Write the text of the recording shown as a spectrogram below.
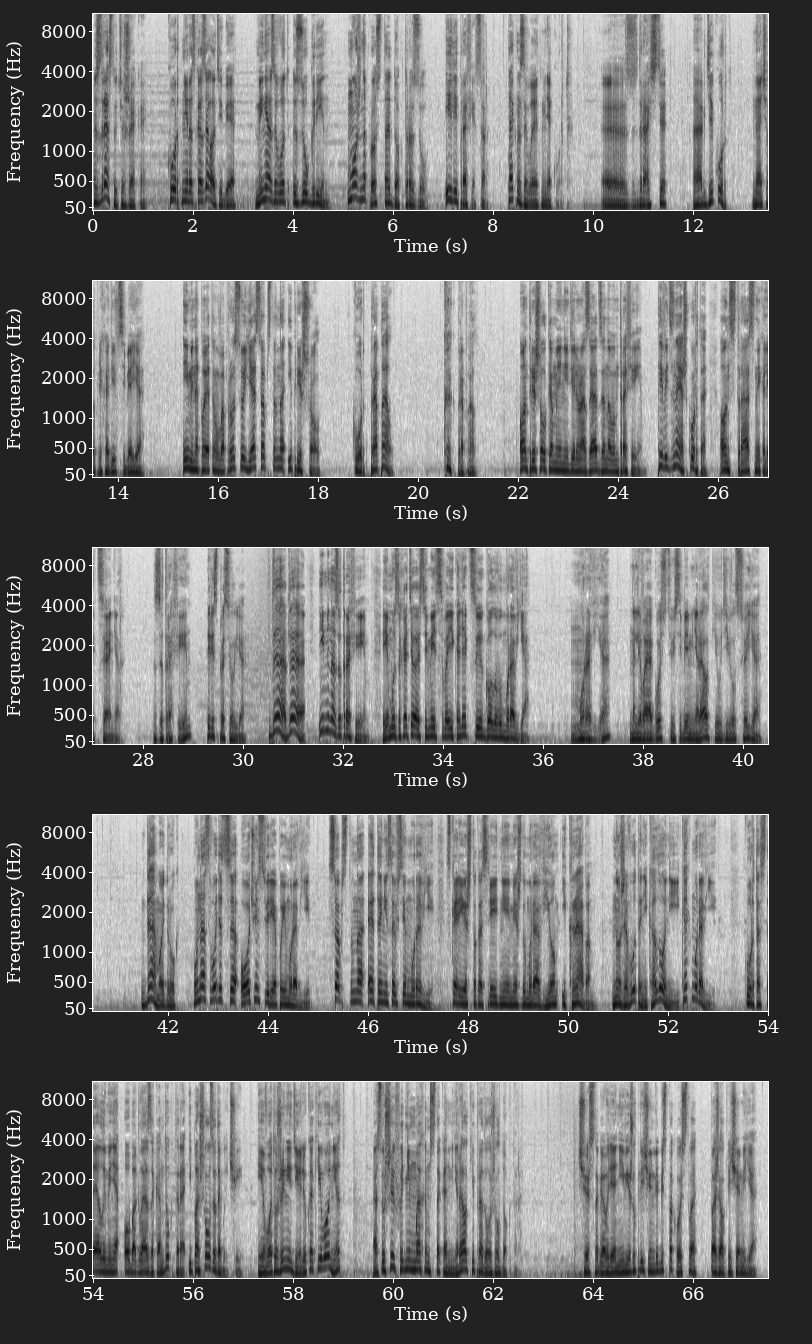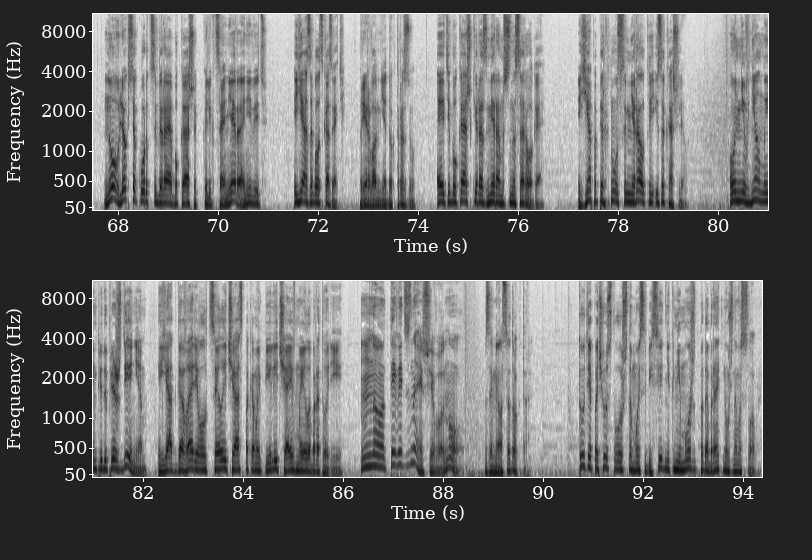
«Здравствуйте, Жека. Курт не рассказал о тебе. Меня зовут Зу Грин. Можно просто доктор Зу. Или профессор. Так называет меня Курт». «Э, здрасте. А где Курт?» Начал приходить в себя я. Именно по этому вопросу я, собственно, и пришел. Курт пропал. Как пропал? Он пришел ко мне неделю назад за новым трофеем. Ты ведь знаешь Курта, он страстный коллекционер. За трофеем? Переспросил я. «Да, да, именно за трофеем. Ему захотелось иметь в своей коллекции голову муравья». «Муравья?» Наливая гостю себе минералки, удивился я. «Да, мой друг, у нас водятся очень свирепые муравьи. Собственно, это не совсем муравьи, скорее что-то среднее между муравьем и крабом. Но живут они колонией, как муравьи. Курт оставил у меня оба глаза кондуктора и пошел за добычей. И вот уже неделю, как его нет. Осушив одним махом стакан минералки, продолжил доктор. «Честно говоря, не вижу причин для беспокойства», – пожал плечами я. «Ну, увлекся Курт, собирая букашек коллекционера, они ведь...» «Я забыл сказать», – прервал меня доктор Зу. «Эти букашки размером с носорога». Я поперхнулся минералкой и закашлял. Он не внял моим предупреждением, я отговаривал целый час, пока мы пили чай в моей лаборатории. «Но ты ведь знаешь его, ну...» – замялся доктор. Тут я почувствовал, что мой собеседник не может подобрать нужного слова.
